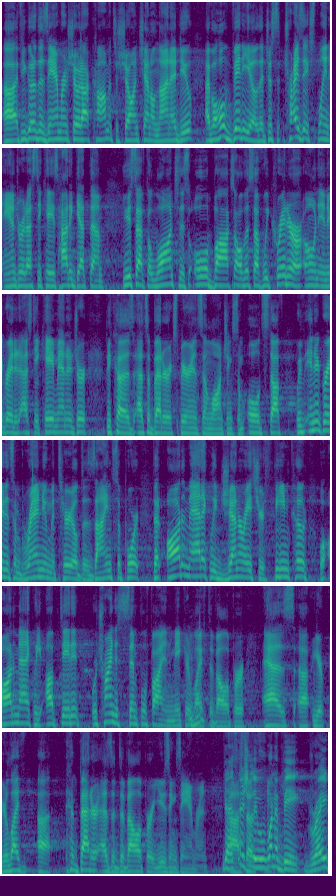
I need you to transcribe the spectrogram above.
uh, if you go to the XamarinShow.com, it's a show on Channel 9 I do. I have a whole video that just tries to explain Android SDKs, how to get them. You used to have to launch this old box, all this stuff. We created our own integrated SDK manager because that's a better experience than launching some old stuff. We've integrated some brand new material design support that automatically generates your theme code, will automatically update it. We're trying to simplify and make your Mm-hmm. life developer as uh, your, your life uh, better as a developer using Xamarin. Yeah, Uh, so- essentially, we want to be great.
